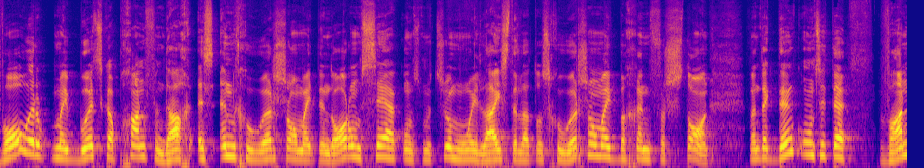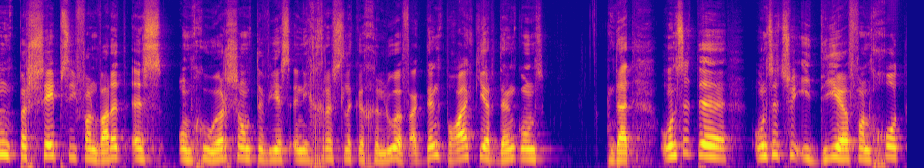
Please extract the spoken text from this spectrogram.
waaroor my boodskap gaan vandag is in gehoorsaamheid en daarom sê ek ons moet so mooi luister dat ons gehoorsaamheid begin verstaan want ek dink ons het 'n wanpersepsie van wat dit is om gehoorsaam te wees in die Christelike geloof. Ek dink baie keer dink ons dat ons het 'n ons het so 'n idee van God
